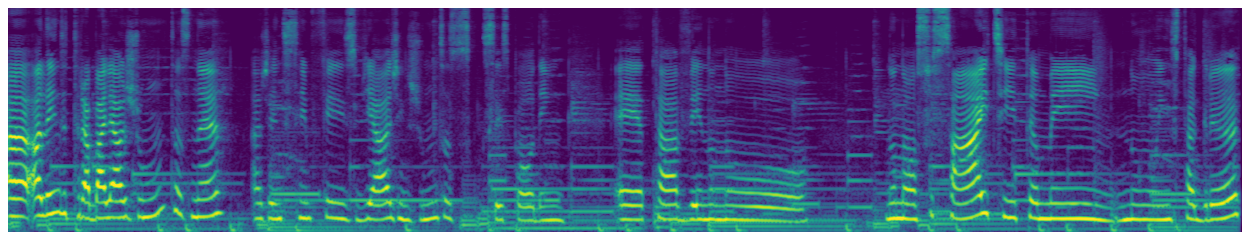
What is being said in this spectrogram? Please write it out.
a, além de trabalhar juntas, né? A gente sempre fez viagens juntas, vocês podem é, tá vendo no, no nosso site e também no Instagram,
